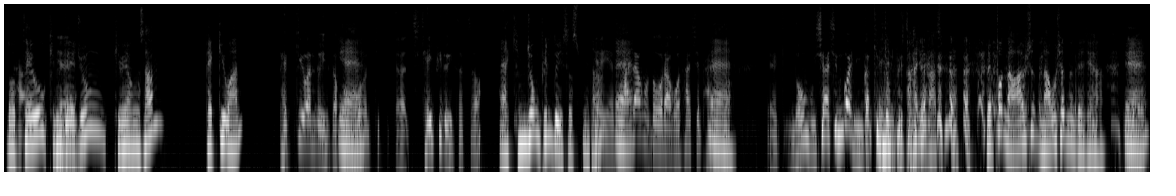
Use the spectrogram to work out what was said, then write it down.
노태우, 다, 김대중, 예. 김영삼, 백기환 백기환도 있었고 예. 뭐 어, JP도 있었죠. 예, 김종필도 있었습니다. 예, 예. 사자구도라고 사실 봐야죠. 예, 너무 무시하시는 거 아닙니까? 김종필 예, 아니, 맞습니다. 몇번 나오셨, 나오셨는데, 제가. 예. 예.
